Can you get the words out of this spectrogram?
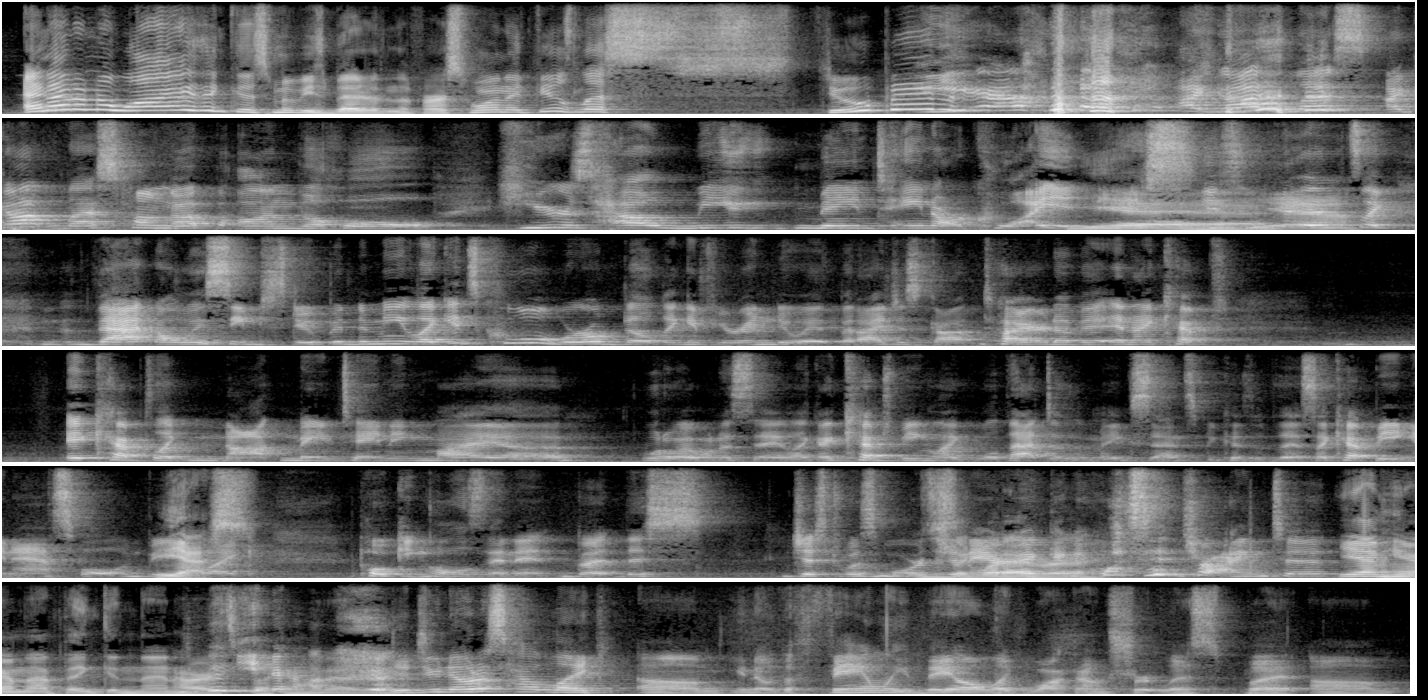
And I don't know why I think this movie's better than the first one. It feels less stupid. Yeah, I got less. I got less hung up on the whole. Here's how we maintain our quietness. Yeah. It's, Yeah. it's like that always seemed stupid to me. Like it's cool world building if you're into it, but I just got tired of it, and I kept. It kept like not maintaining my. uh what do I want to say? Like I kept being like, well, that doesn't make sense because of this. I kept being an asshole and being Yes. like poking holes in it, but this just was more It's just generic whatever. and it wasn't trying to. Yeah, I'm here. I'm not thinking that hard. It's Yeah. Did you notice how like um you know the family they all like walked around shirtless, but um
